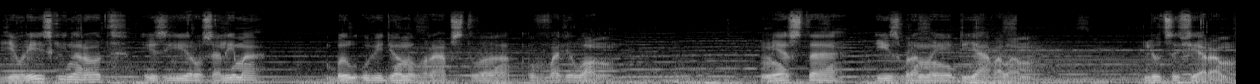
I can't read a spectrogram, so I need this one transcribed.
еврейский народ из Иерусалима был уведен в рабство в Вавилон – Место, избранное дьяволом, Люцифером,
